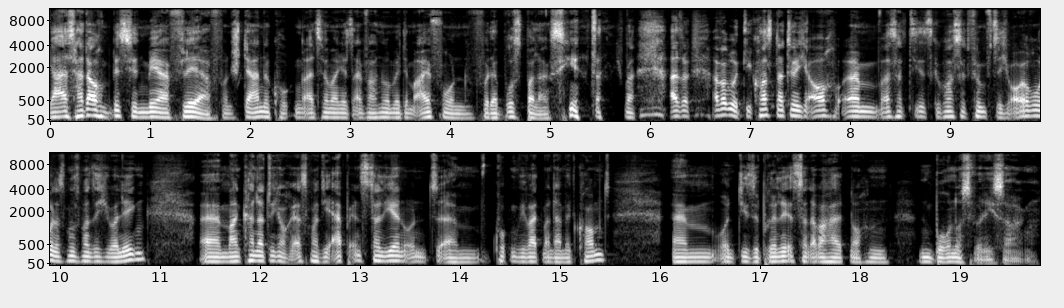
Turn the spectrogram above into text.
Ja, es hat auch ein bisschen mehr Flair von Sterne gucken, als wenn man jetzt einfach nur mit dem iPhone vor der Brust balanciert, sag ich mal. Also, aber gut, die kosten natürlich auch, ähm, was hat sie jetzt gekostet? 50 Euro, das muss man sich überlegen. Ähm, man kann natürlich auch erstmal die App installieren und ähm, gucken, wie weit man damit kommt. Ähm, und diese Brille ist dann aber halt noch ein, ein Bonus, würde ich sagen.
